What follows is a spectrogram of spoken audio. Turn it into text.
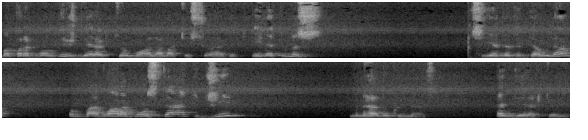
ما ت répond يش directement على la question هذيك. إلا تمس سيادة الدولة ومن بعد la réponse تاعك تجي من هذوك الناس indirectement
